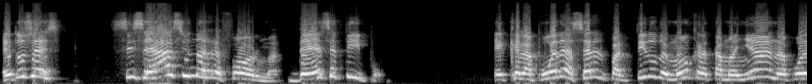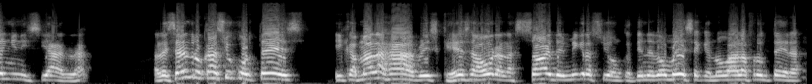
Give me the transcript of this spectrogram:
Entonces, si se hace una reforma de ese tipo, es que la puede hacer el Partido Demócrata, mañana pueden iniciarla. Alessandro Casio Cortés y Kamala Harris, que es ahora la SAR de inmigración, que tiene dos meses que no va a la frontera,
